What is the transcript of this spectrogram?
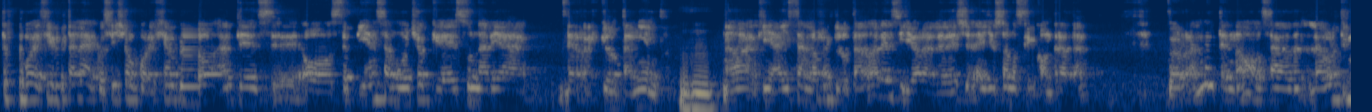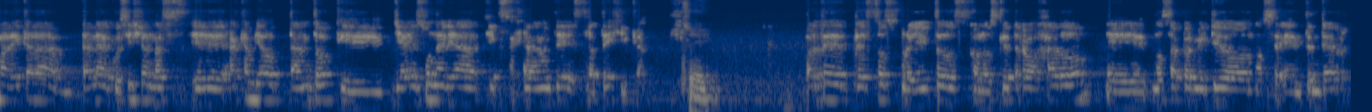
te puedo decir, talent acquisition, por ejemplo, antes, eh, o se piensa mucho que es un área de reclutamiento, ¿no? Aquí, ahí están los reclutadores y ahora ellos son los que contratan. Pero realmente no, o sea, la última década Talent Acquisition eh, ha cambiado tanto que ya es un área exageradamente estratégica. Sí. Parte de estos proyectos con los que he trabajado eh, nos ha permitido, no sé, entender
